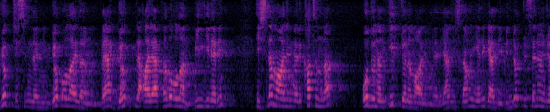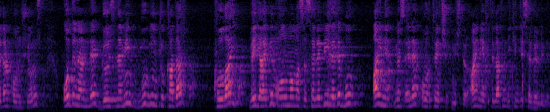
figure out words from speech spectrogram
gök cisimlerinin, gök olaylarının veya gökle alakalı olan bilgilerin İslam alimleri katında o dönem ilk dönem alimleri yani İslam'ın yeni geldiği 1400 sene önceden konuşuyoruz. O dönemde gözlemin bugünkü kadar kolay ve yaygın olmaması sebebiyle de bu aynı mesele ortaya çıkmıştır. Aynı ihtilafın ikinci sebebidir.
